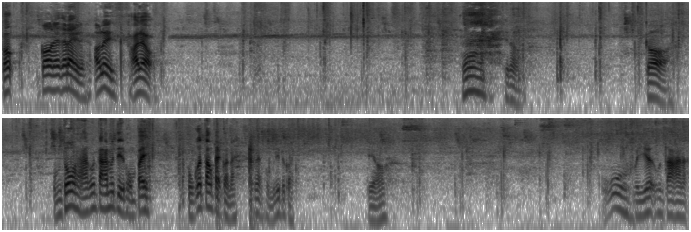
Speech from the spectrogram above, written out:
ก็ก็อะไรก็ได้เลยเอาเลยขายแล้วฮ้ยพี่น้องก็ ผมโทรหาคุณตาไม่ติดผมไป ผมก็ต้องไปก่อนนะ ผมรีบไปก่อน เดี๋ยวโอ้ไปเยอะคุณตาน่ะ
